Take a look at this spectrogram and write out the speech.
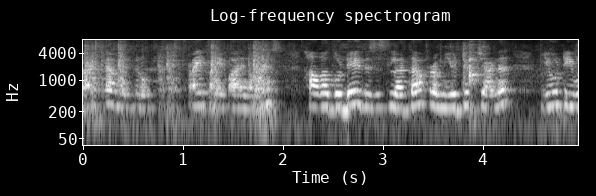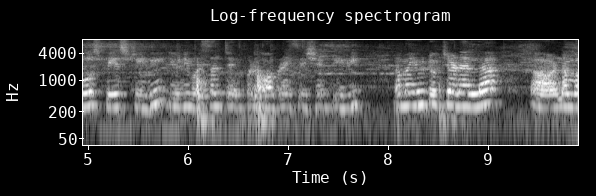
கரெக்டாக வெந்துடும் ட்ரை பண்ணி பாருங்கள் friends how a good day this is Latha from YouTube channel U T O space TV universal temple organization TV நம்ம யூடியூப் சேனலில் நம்ம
